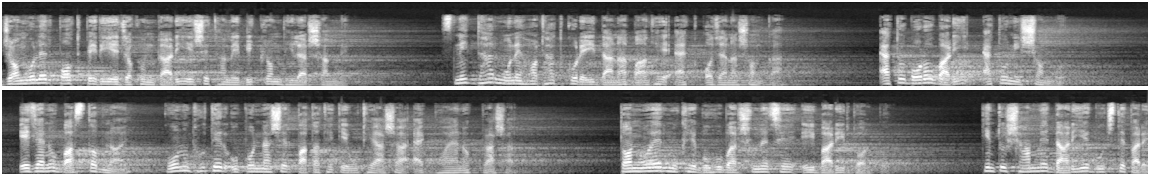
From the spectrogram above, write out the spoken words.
জঙ্গলের পথ পেরিয়ে যখন গাড়ি এসে থামে বিক্রম ভিলার সামনে। স্নিগ্ধার মনে হঠাৎ করেই দানা বাঁধে এক অজানা শঙ্কা। এত বড় বাড়ি, এত নিঃসঙ্গ। এ যেন বাস্তব নয়, কোন ভূতের উপন্যাসের পাতা থেকে উঠে আসা এক ভয়ানক প্রাসাদ। তন্ময়ের মুখে বহুবার শুনেছে এই বাড়ির গল্প। কিন্তু সামনে দাঁড়িয়ে বুঝতে পারে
